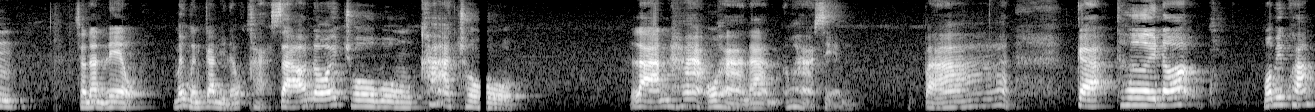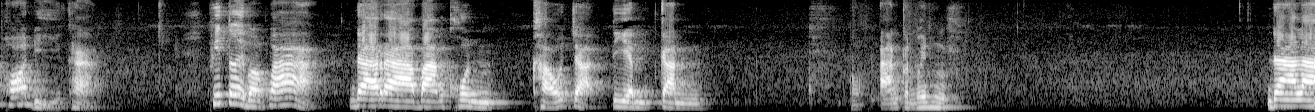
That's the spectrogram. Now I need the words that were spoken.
มฉะนั้นแล้วไม่เหมือนกันอยู่แล้วค่ะ สาวน้อยโชว์วงค่าโชว์ล้านห้าโอหาล้านโอหาแสนป้า กะเทยเนาะมันมีความพอดีค่ะ พี่เต้ยบอกว่า ดาราบางคนเขาจะเตรียมกันอ,อ่านกันไว้หนึ่งดารา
